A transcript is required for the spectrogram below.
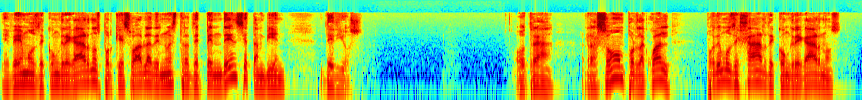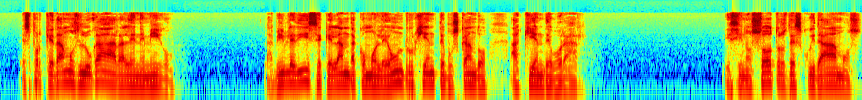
Debemos de congregarnos porque eso habla de nuestra dependencia también de Dios. Otra razón por la cual podemos dejar de congregarnos es porque damos lugar al enemigo. La Biblia dice que él anda como león rugiente buscando a quien devorar. Y si nosotros descuidamos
